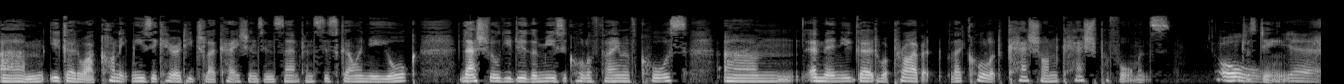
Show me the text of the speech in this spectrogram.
Um, you go to iconic music heritage locations in San Francisco and New York. Nashville, you do the Music Hall of Fame, of course. Um, and then you go to a private, they call it cash on cash performance. Oh, Interesting. Yeah.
